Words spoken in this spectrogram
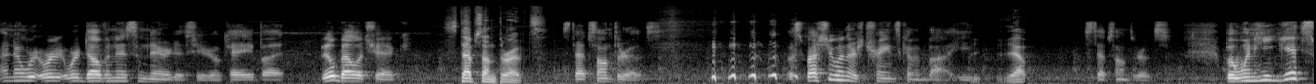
I know we're, we're, we're delving into some narratives here, okay? But Bill Belichick steps on throats. Steps on throats. Especially when there's trains coming by. He Yep. Steps on throats. But when he gets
